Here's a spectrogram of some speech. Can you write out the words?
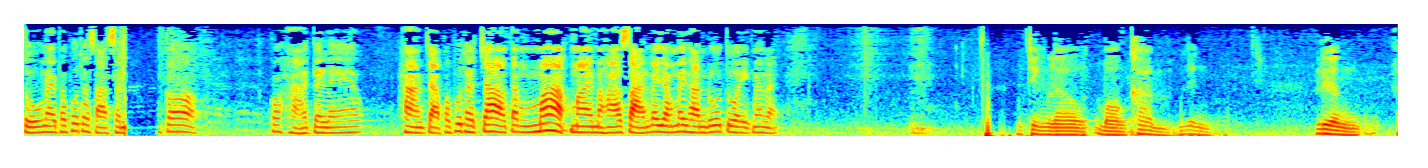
สูงในพระพุทธศาสนาก็ก็หายไปแล้ว ห่างจากพระพุทธเจ้าตั้งมากมายมหาศาลก็ยังไม่ทันรู้ตัวอีกนั่นแหละ จริงเรามองข้ามเรื่องเรื่องอ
